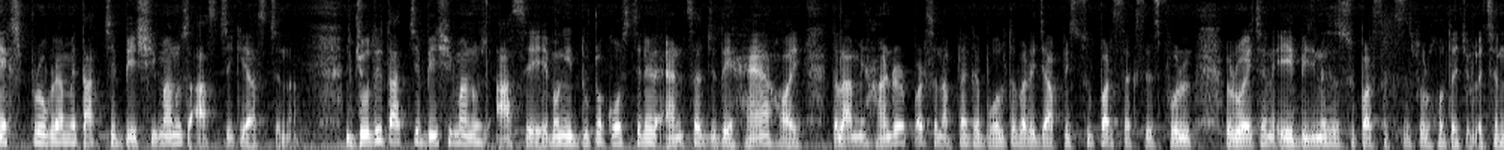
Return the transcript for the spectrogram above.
নেক্সট প্রোগ্রামে তার চেয়ে বেশি মানুষ আসছে কি আসছে না? যদি তার চেয়ে বেশি মানুষ আসে এবং এই দুটো কোশ্চেনের অ্যান্সার যদি হ্যাঁ হয়, তাহলে আমি হান্ড্রেড পার্সেন্ট আপনাকে বলতে পারি যে আপনি সুপার সাকসেসফুল রয়েছেন, এই বিজনেসে সুপার সাকসেসফুল হতে চলেছেন।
